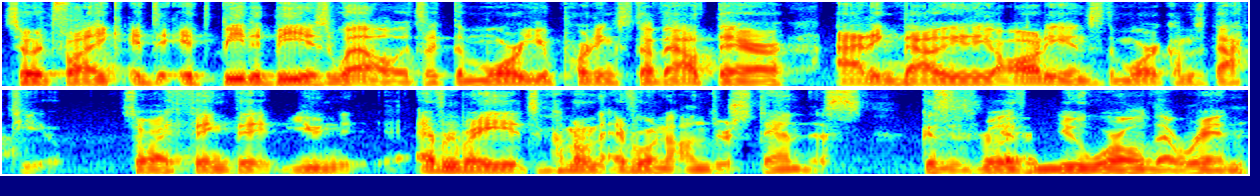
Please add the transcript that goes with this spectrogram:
So it's like it, it's B2B as well. It's like the more you're putting stuff out there, adding value to your audience, the more it comes back to you. So I think that you, everybody, it's incumbent on everyone to understand this because it's really yeah. the new world that we're in.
